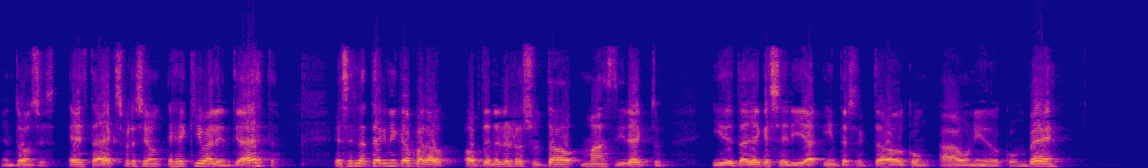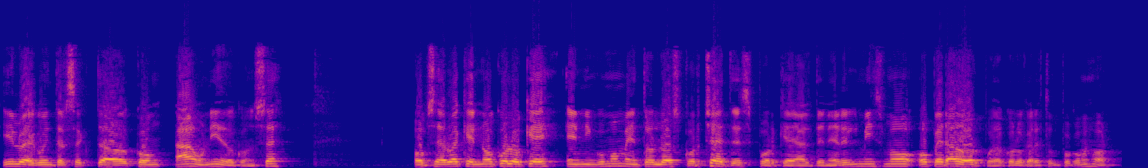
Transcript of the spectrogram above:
Entonces, esta expresión es equivalente a esta. Esa es la técnica para obtener el resultado más directo. Y detalla que sería intersectado con A unido con B, y luego intersectado con A unido con C. Observa que no coloqué en ningún momento los corchetes porque al tener el mismo operador, puedo colocar esto un poco mejor,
